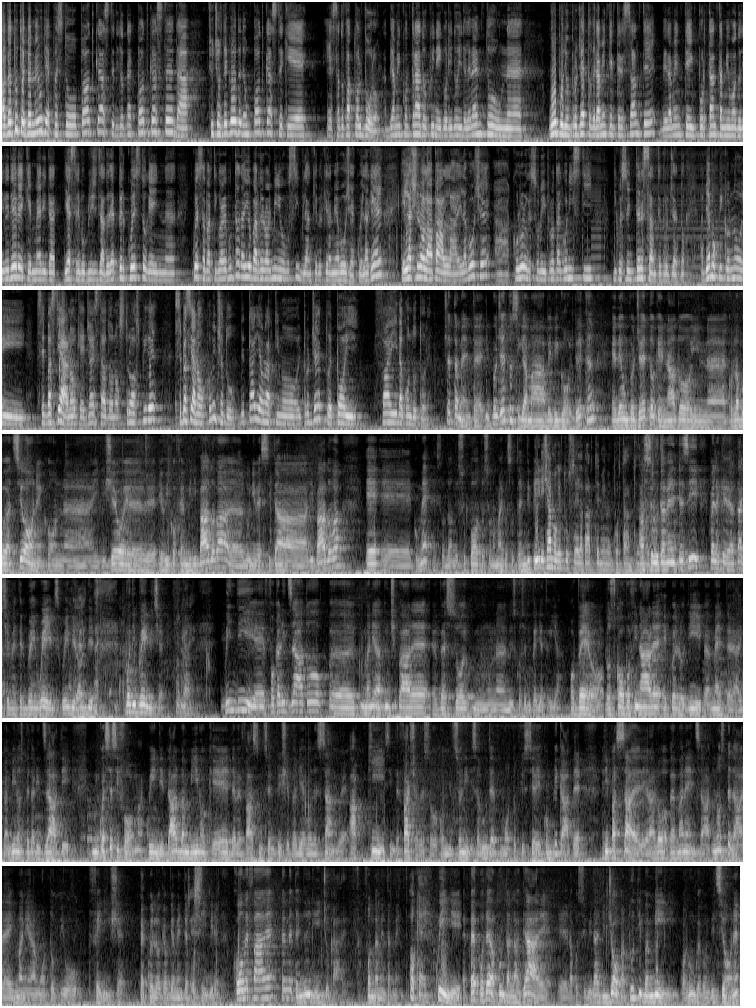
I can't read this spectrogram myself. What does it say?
Salve a tutti e benvenuti a questo podcast di .NET Podcast da Future Decoded, è un podcast che è stato fatto al volo. Abbiamo incontrato qui nei corridoi dell'evento un gruppo di un progetto veramente interessante, veramente importante a mio modo di vedere che merita di essere pubblicizzato ed è per questo che in questa particolare puntata io parlerò il minimo possibile anche perché la mia voce è quella che è e lascerò la palla e la voce a coloro che sono i protagonisti di questo interessante progetto. Abbiamo qui con noi Sebastiano che già è stato nostro ospite. Sebastiano, comincia tu, dettaglia un attimo il progetto e poi fai da conduttore. Certamente, il progetto si chiama Baby Goldec ed è un progetto che è nato in eh, collaborazione con eh, il liceo Enrico Fermi di Padova, eh, l'Università di Padova e eh, con me sto dando il supporto e sono Microsoft MVP. Diciamo che tu sei la parte meno importante. Assolutamente sì, quella che in realtà ci mette il brain waves, quindi okay. dire, un po' di brain c'è. Ok. No. Quindi è focalizzato eh, in maniera principale eh, verso un discorso di pediatria, ovvero lo scopo finale è quello di permettere ai bambini ospedalizzati in qualsiasi forma, quindi dal bambino che deve farsi un semplice prelievo del sangue a chi si interfaccia verso condizioni di salute molto più serie e complicate, di passare la loro permanenza in ospedale in maniera molto più felice per quello che ovviamente è sì, possibile. Sì. Come fare? Permettendogli di giocare fondamentalmente. Ok. Quindi per poter appunto allargare eh, la possibilità di gioco a tutti i bambini in qualunque condizione,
